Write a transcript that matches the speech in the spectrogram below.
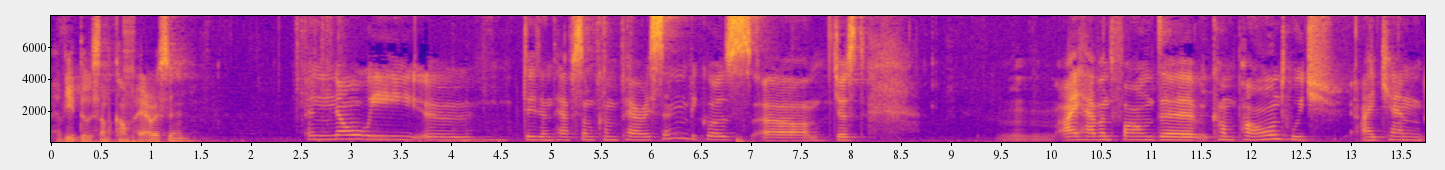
have you do some comparison? no, we didn't have some comparison because um, just mm, I haven't found the compound which I can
